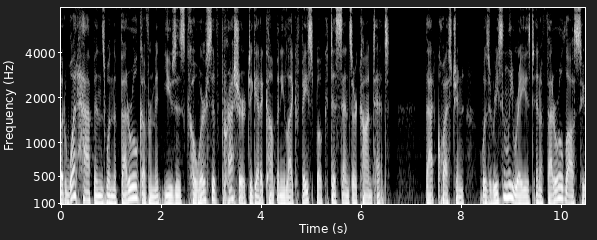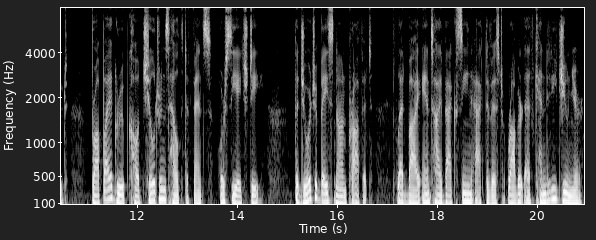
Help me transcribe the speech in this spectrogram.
but what happens when the federal government uses coercive pressure to get a company like Facebook to censor content? That question was recently raised in a federal lawsuit brought by a group called Children's Health Defense, or CHD, the Georgia based nonprofit, led by anti vaccine activist Robert F. Kennedy Jr.,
